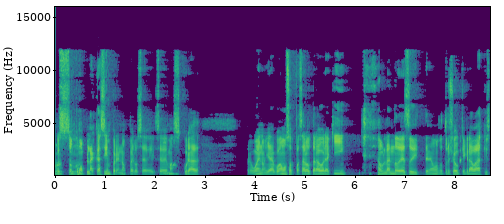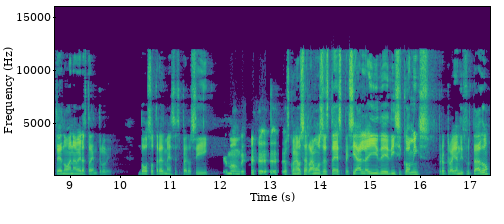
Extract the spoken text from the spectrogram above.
Pues son como placas siempre, ¿no? Pero se ve, se ve más curada. Pero bueno, ya vamos a pasar otra hora aquí hablando de eso y tenemos otro show que grabar que ustedes no van a ver hasta dentro de dos o tres meses, pero sí... Simón, güey. Pues con eso cerramos este especial ahí de DC Comics. Espero que lo hayan disfrutado.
